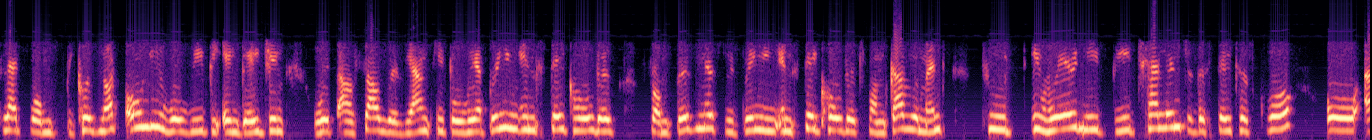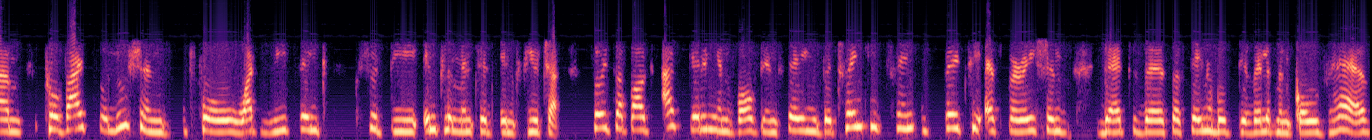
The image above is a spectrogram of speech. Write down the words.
platforms because not only will we be engaging with ourselves as young people, we are bringing in stakeholders from business, we're bringing in stakeholders from government to, where need be, challenge the status quo or um, provide solutions for what we think should be implemented in future. So it's about us getting involved in saying the 2030 aspirations that the Sustainable Development Goals have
